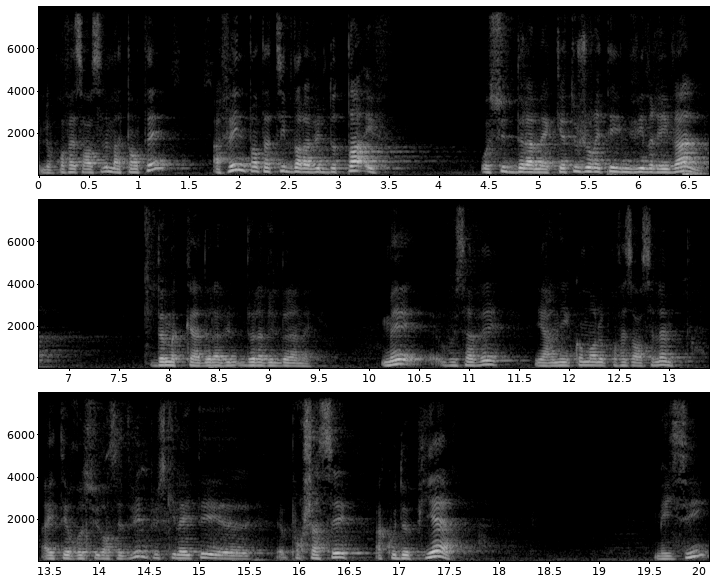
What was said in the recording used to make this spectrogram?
le professeur a tenté, a fait une tentative dans la ville de Taif, au sud de la Mecque, qui a toujours été une ville rivale de Mecca, de la ville de la, Mecque. Mais vous savez, comment le professeur a été reçu dans cette ville, puisqu'il a été euh, pourchassé à coups de pierre. Mais ici,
